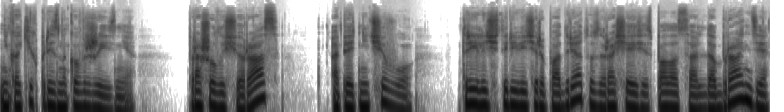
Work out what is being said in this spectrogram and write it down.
Никаких признаков жизни. Прошел еще раз, опять ничего. Три или четыре вечера подряд, возвращаясь из палаца Альдобранди,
